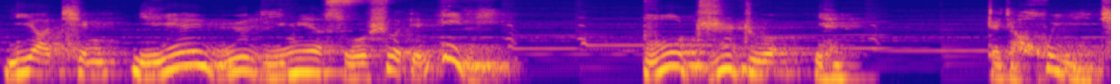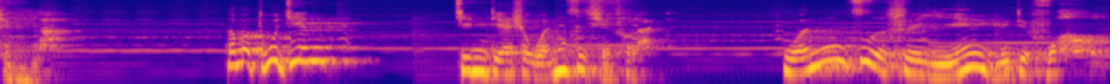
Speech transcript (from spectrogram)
你要听言语里面所说的意义，不执着言语，这叫会听啊。那么读经，经典是文字写出来的，文字是言语的符号。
